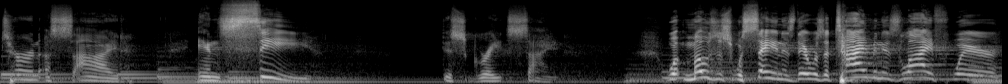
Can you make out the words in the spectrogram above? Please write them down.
turn aside and see this great sight what Moses was saying is there was a time in his life where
